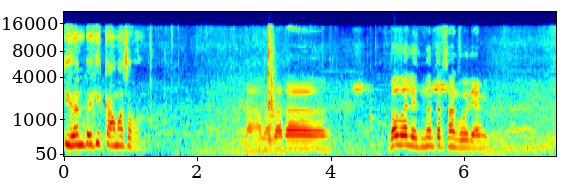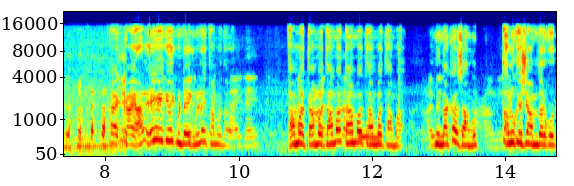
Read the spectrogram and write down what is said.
तिघांपैकी कामाचा कोण? आवाज आता बघवले नंतर सांगवले आम्ही. काय काय एक एक मिनिट एक मिनिट थांबा थांबा. थांबा थांबा थांबा थांबा थांबा थांबा. तुम्ही नका सांगू. तालुक्याचे आमदार कोण?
